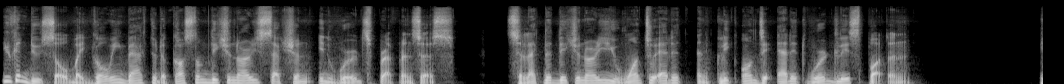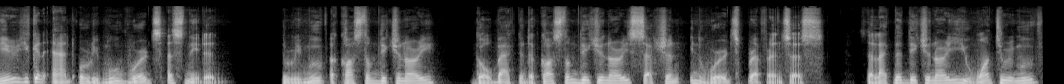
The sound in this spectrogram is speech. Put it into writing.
you can do so by going back to the custom dictionary section in Word's preferences. Select the dictionary you want to edit and click on the Edit Word List button. Here you can add or remove words as needed. To remove a custom dictionary, go back to the custom dictionary section in Word's preferences. Select the dictionary you want to remove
